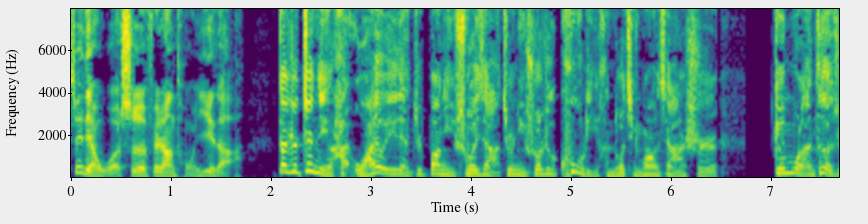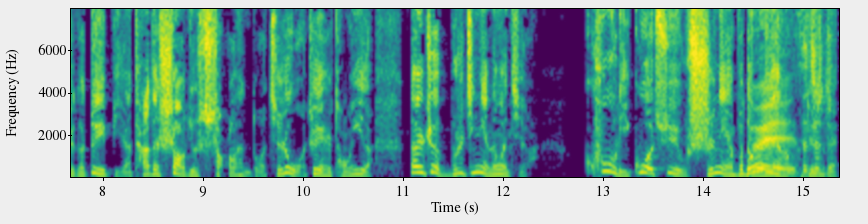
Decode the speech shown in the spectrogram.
这点我是非常同意的。但是正经还我还有一点，就是帮你说一下，就是你说这个库里很多情况下是跟莫兰特这个对比啊，他的哨就少了很多。其实我这也是同意的，但是这不是今年的问题了。库里过去十年不都是这样吗？对不对？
